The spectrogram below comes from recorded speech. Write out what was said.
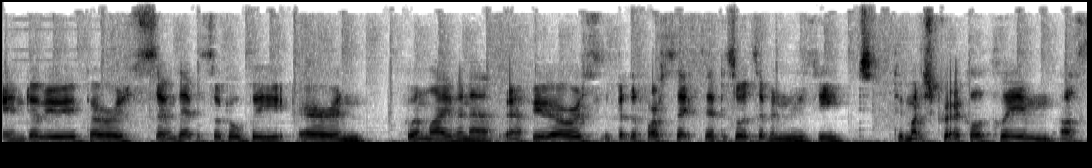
NWA Power's seventh episode will be airing going live in a, in a few hours. But the first six episodes have been received to much critical acclaim. Us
